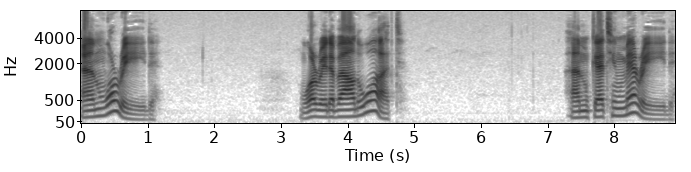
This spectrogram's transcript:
I'm worried. Worried about what? I'm getting married.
